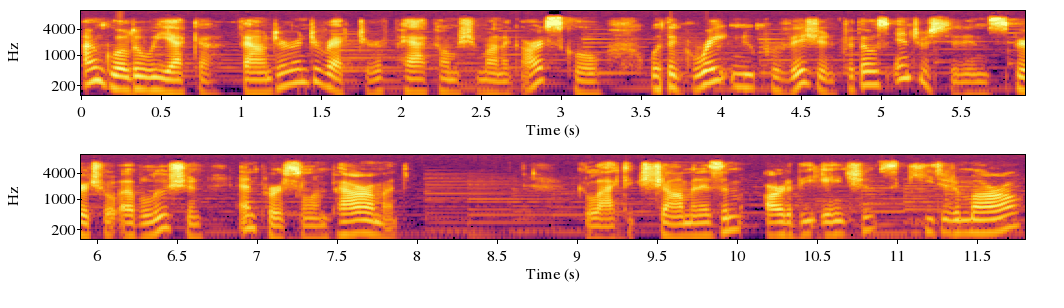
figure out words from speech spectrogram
I'm Gwilda Wiyaka, founder and director of Path Home Shamanic Art School, with a great new provision for those interested in spiritual evolution and personal empowerment. Galactic Shamanism Art of the Ancients Key to Tomorrow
